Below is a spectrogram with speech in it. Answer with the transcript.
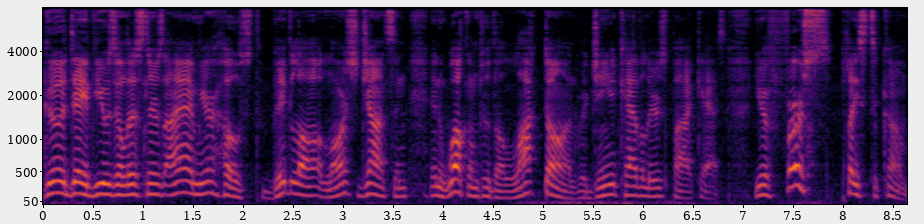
Good day, viewers and listeners. I am your host, Big Law Lawrence Johnson, and welcome to the Locked On Virginia Cavaliers podcast, your first place to come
